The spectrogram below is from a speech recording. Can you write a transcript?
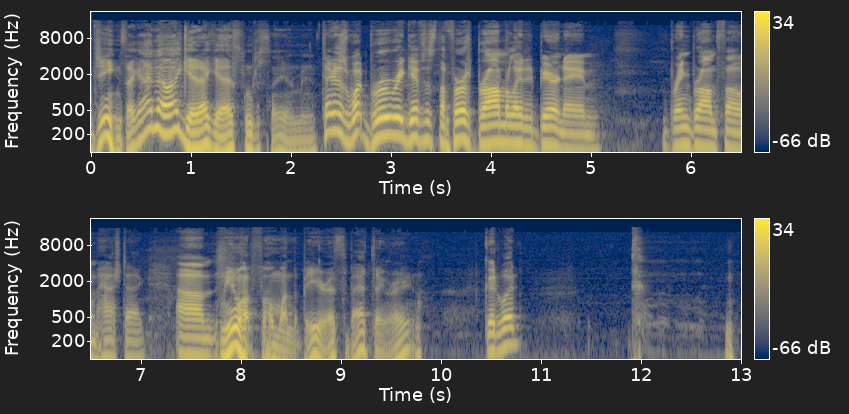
Jeez, like I know, I get, it, I guess. I'm just saying, man. Texas, what brewery gives us the first Brohm-related beer name? Bring Brohm foam hashtag. Um, You don't want foam on the beer. That's the bad thing, right? Goodwood.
